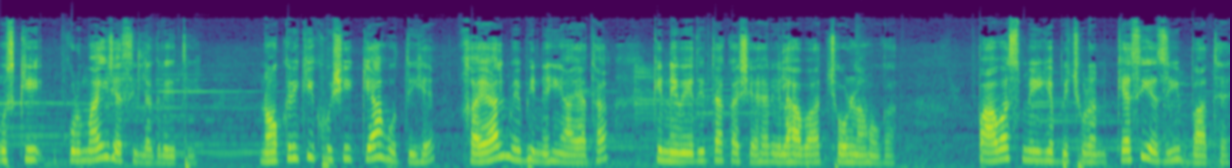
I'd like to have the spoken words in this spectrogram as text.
उसकी कुड़माई जैसी लग रही थी। नौकरी की खुशी क्या होती है? ख्याल में भी नहीं आया था कि निवेदिता का शहर इलाहाबाद छोड़ना होगा। पावस में यह बिछुड़न कैसी अजीब बात है।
